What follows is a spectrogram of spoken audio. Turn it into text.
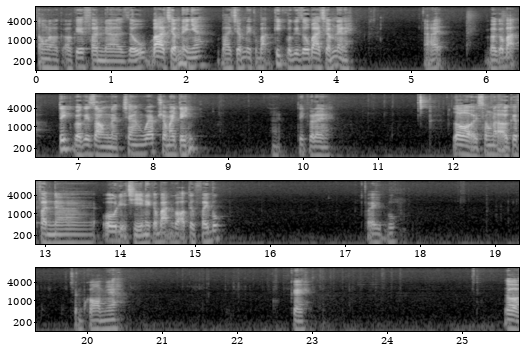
xong là ở cái phần uh, dấu ba chấm này nhá. Ba chấm này các bạn kích vào cái dấu ba chấm này này. Đấy. Và các bạn tích vào cái dòng là trang web cho máy tính. Đấy, tích vào đây này. Rồi xong là ở cái phần uh, ô địa chỉ này các bạn gõ từ Facebook. Facebook.com nhé ok rồi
